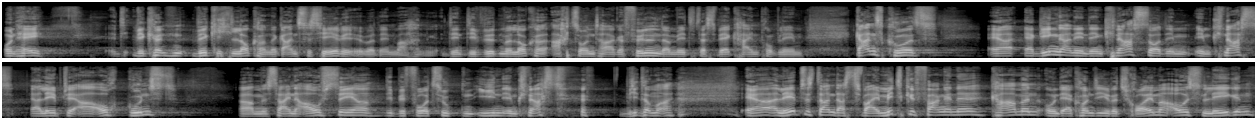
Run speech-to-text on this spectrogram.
Und hey, wir könnten wirklich locker eine ganze Serie über den machen. Die, die würden wir locker acht Sonntage füllen damit, das wäre kein Problem. Ganz kurz, er, er ging dann in den Knast, dort im, im Knast erlebte er auch Gunst. Ähm, seine Aufseher, die bevorzugten ihn im Knast, wieder mal. Er erlebte es dann, dass zwei Mitgefangene kamen und er konnte ihre Träume auslegen.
